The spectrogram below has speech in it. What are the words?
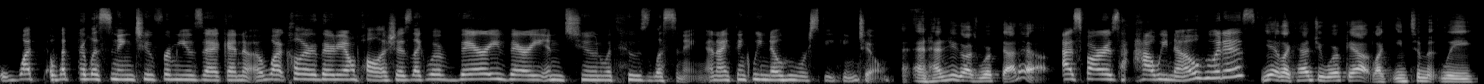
what what they're listening to for music and uh, what color their nail polish is like we're very very in tune with who's listening and i think we know who we're speaking to And how did you guys work that out? as far as how we know who it is Yeah, like how'd you work out like intimately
